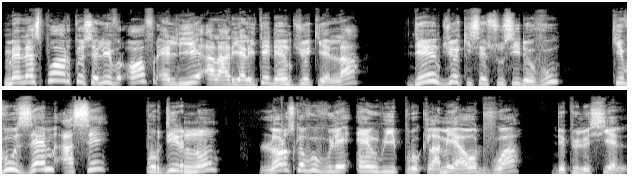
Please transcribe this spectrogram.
Mais l'espoir que ce livre offre est lié à la réalité d'un Dieu qui est là, d'un Dieu qui se soucie de vous, qui vous aime assez pour dire non lorsque vous voulez un oui proclamé à haute voix depuis le ciel.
